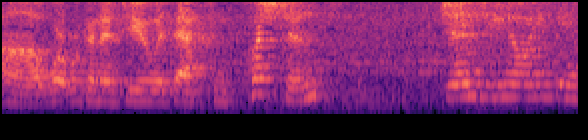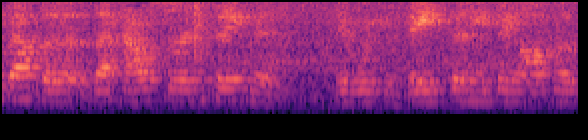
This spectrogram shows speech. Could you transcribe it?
uh, what we're going to do is ask some questions. Jen, do you know anything about the, the house or anything that if we can base anything off of?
